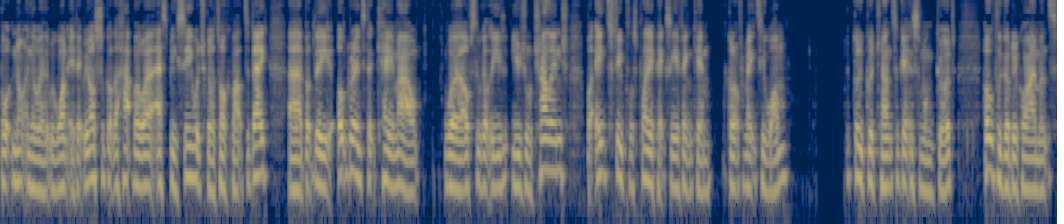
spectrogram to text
but not in the way that we wanted it. We also got the Hateboer SBC, which we're going to talk about today. Uh, but the upgrades that came out were obviously we got the usual challenge, but 82 plus player picks. And you're thinking, got up from 81. Good, good chance of getting someone good. Hopefully, good requirements.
